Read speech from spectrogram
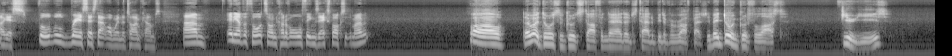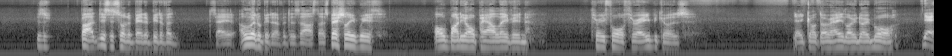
I guess we'll we'll reassess that one when the time comes. Um, any other thoughts on kind of all things Xbox at the moment? Well, they were doing some good stuff, and now they've just had a bit of a rough patch. They've been doing good for the last few years, This is- but this has sort of been a bit of a, say, a little bit of a disaster, especially with old buddy, old pal leaving 343 because yeah, he got no Halo no more, Yeah,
